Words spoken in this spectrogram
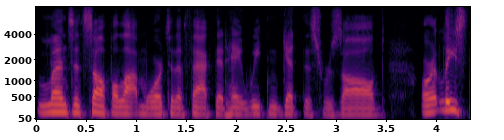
lends itself a lot more to the fact that, hey, we can get this resolved, or at least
